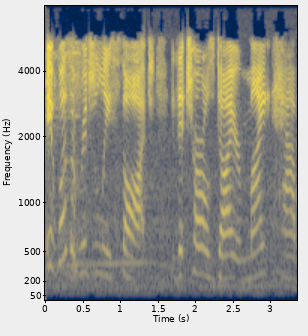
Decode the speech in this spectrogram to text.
It was originally thought that Charles Dyer might have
